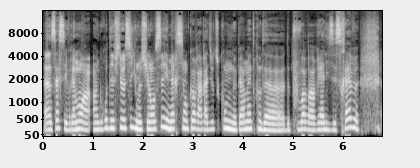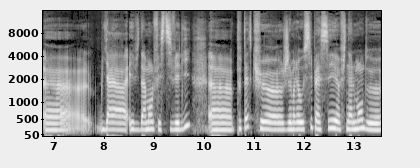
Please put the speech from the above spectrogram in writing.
ça, c'est vraiment un, gros défi aussi que je me suis lancé et merci encore à Radio Tout Compte de me permettre de, pouvoir réaliser ce rêve. Il y a évidemment le Festivali. Peut-être que j'aimerais aussi passer finalement du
